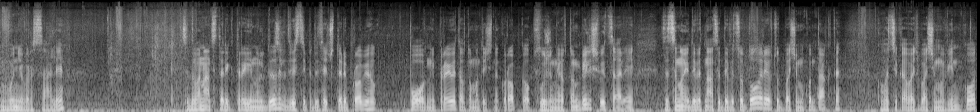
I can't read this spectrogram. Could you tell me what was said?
в універсалі. Це 12 рік 3.0 дизель, 254 пробігу, повний привід, автоматична коробка, обслужений автомобіль Швейцарії. За ціною 19 900 доларів. Тут бачимо контакти. Кого цікавить, бачимо він-код.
